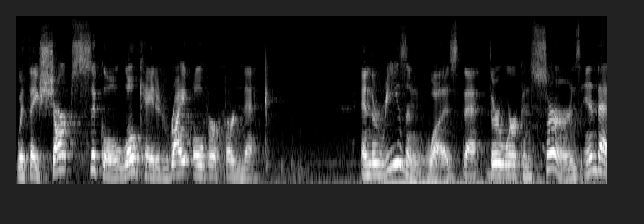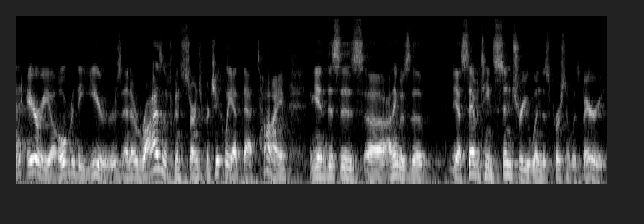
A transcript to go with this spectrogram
with a sharp sickle located right over her neck. And the reason was that there were concerns in that area over the years and a rise of concerns, particularly at that time. Again, this is, uh, I think it was the yeah, 17th century when this person was buried.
